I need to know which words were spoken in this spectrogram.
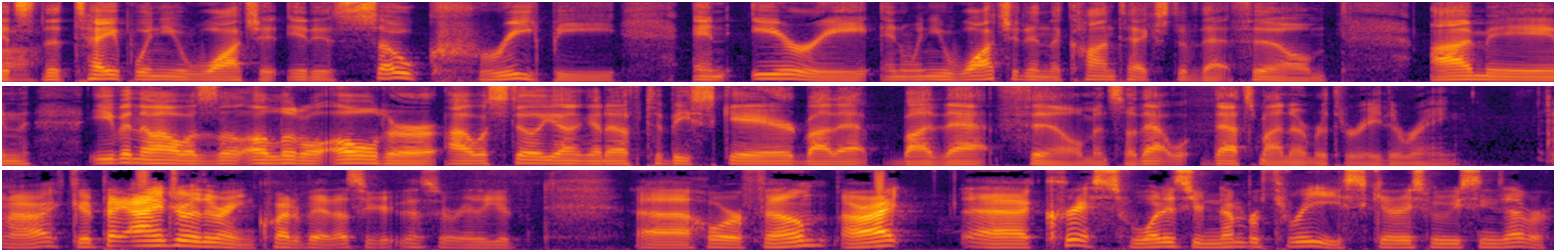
It's the tape when you watch it. It is so creepy and eerie, and when you watch it in the context of that film. I mean, even though I was a, a little older, I was still young enough to be scared by that by that film, and so that that's my number three, The Ring. All right, good pick. I enjoy The Ring quite a bit. That's a that's a really good uh, horror film. All right, uh, Chris, what is your number three scariest movie scenes ever?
